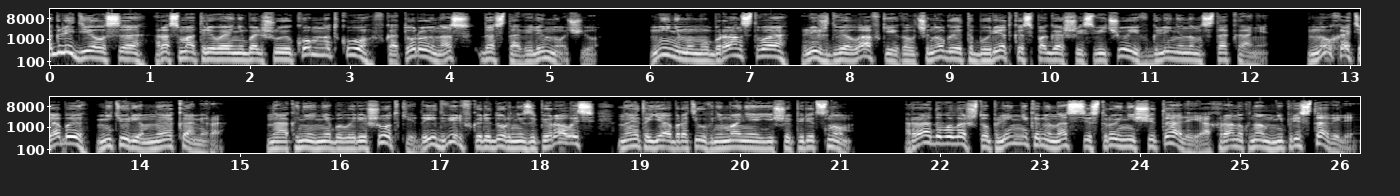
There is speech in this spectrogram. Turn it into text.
Огляделся, рассматривая небольшую комнатку, в которую нас доставили ночью. Минимум убранства, лишь две лавки и колченогая табуретка с погасшей свечой в глиняном стакане. Но хотя бы не тюремная камера. На окне не было решетки, да и дверь в коридор не запиралась, на это я обратил внимание еще перед сном. Радовало, что пленниками нас с сестрой не считали и охрану к нам не приставили.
